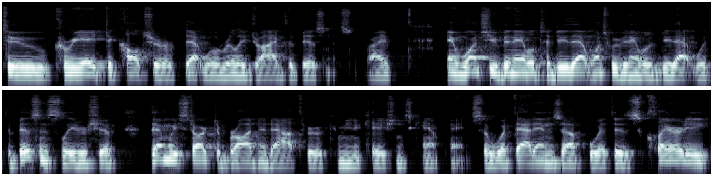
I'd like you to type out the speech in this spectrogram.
to create the culture that will really drive the business, right? And once you've been able to do that, once we've been able to do that with the business leadership, then we start to broaden it out through a communications campaign. So what that ends up with is clarity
